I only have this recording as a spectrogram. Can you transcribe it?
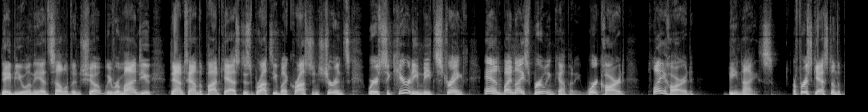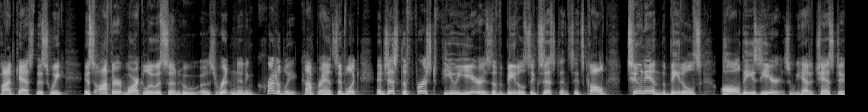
debut on the Ed Sullivan Show. We remind you, Downtown the Podcast is brought to you by Cross Insurance, where security meets strength, and by Gneiss Brewing Company. Work hard, play hard, be nice. Our first guest on the podcast this week is author Mark Lewisohn, who has written an incredibly comprehensive look at just the first few years of the Beatles' existence. It's called Tune In the Beatles All These Years. We had a chance to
